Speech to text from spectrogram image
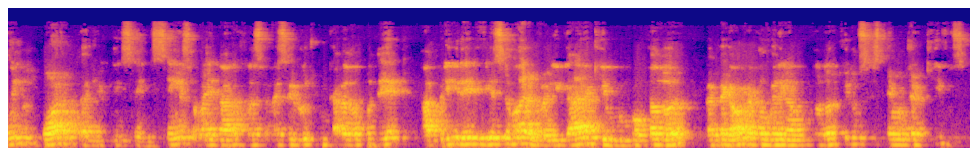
Não importa que tem senha. Senha só vai, dar, vai ser útil para o cara não poder abrir ele via celular. Ele vai ligar aquilo no computador, vai pegar o cartão, vai ligar no computador, aqui no sistema de arquivos.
